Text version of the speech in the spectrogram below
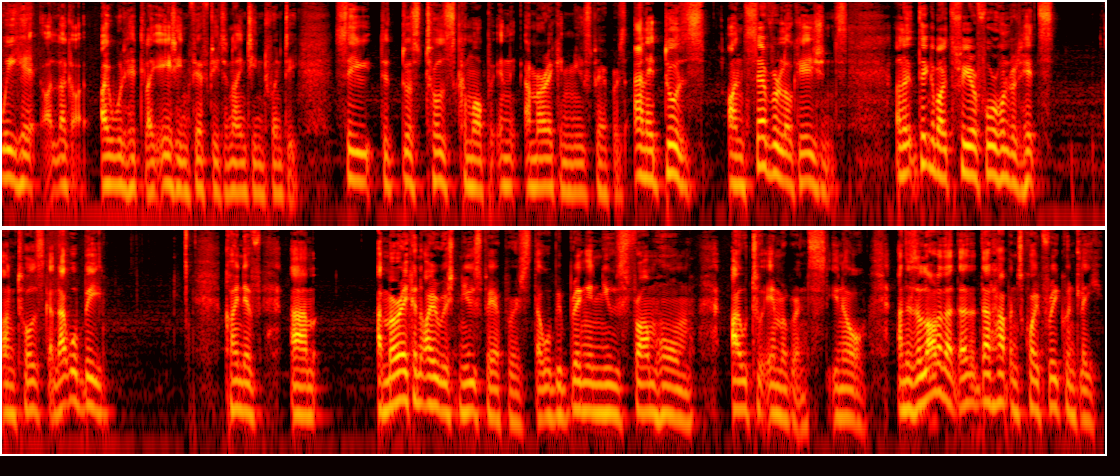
we hit uh, like uh, I would hit like eighteen fifty to nineteen twenty. See, does Tulsk come up in American newspapers, and it does on several occasions. And I think about three or four hundred hits on Tulsk, and that would be kind of um, American Irish newspapers that will be bringing news from home out to immigrants, you know. And there's a lot of that that, that happens quite frequently.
